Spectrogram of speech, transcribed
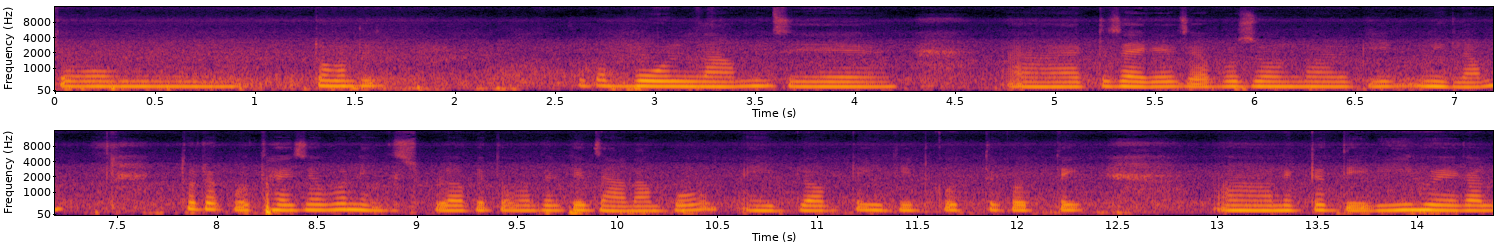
তো তোমাদের যেটা বললাম যে একটা জায়গায় যাব জন্য আর কি নিলাম। তো ওটা কোথায় যাব? নেক্সট ব্লগে তোমাদেরকে জানাব। এই ব্লগটা এডিট করতে করতে অনেকটা দেরি হয়ে গেল।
